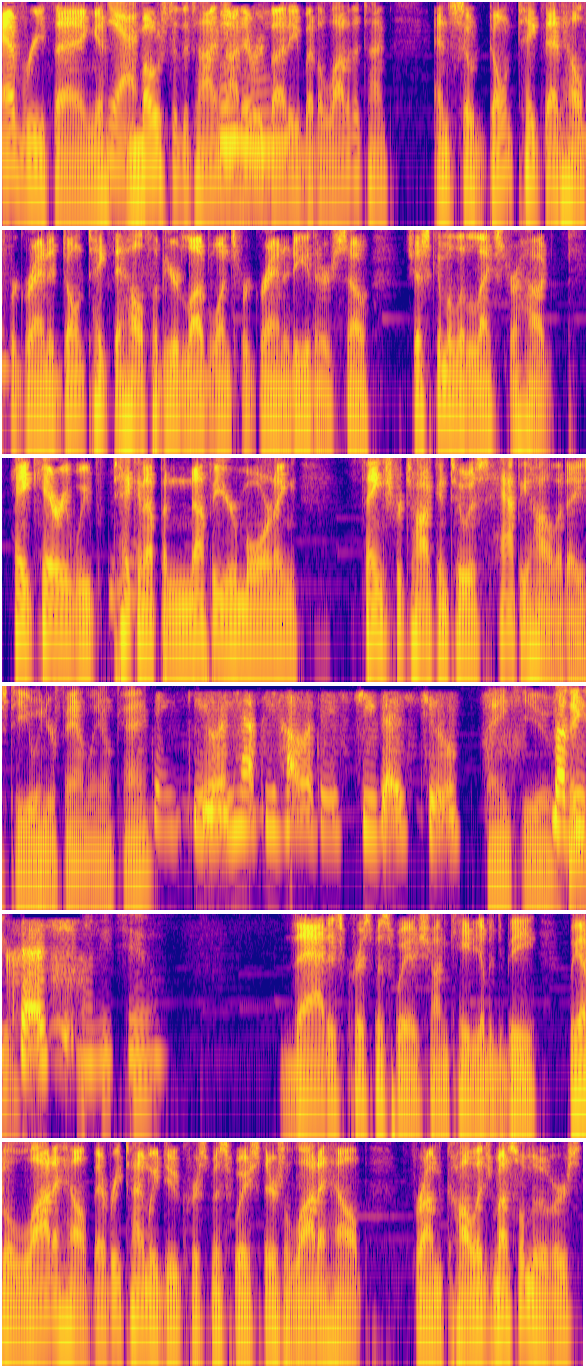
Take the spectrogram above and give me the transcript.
everything Yes. most of the time. Not mm-hmm. everybody, but a lot of the time. And so don't take that health for granted. Don't take the health of your loved ones for granted either. So just give them a little extra hug. Hey, Carrie, we've taken up enough of your morning. Thanks for talking to us. Happy holidays to you and your family, okay? Thank you, and happy holidays to you guys too. Thank you. Love Say you, Chris. Love you too. That is Christmas Wish on KDWB. We got a lot of help every time we do Christmas Wish. There's a lot of help from College Muscle Movers.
